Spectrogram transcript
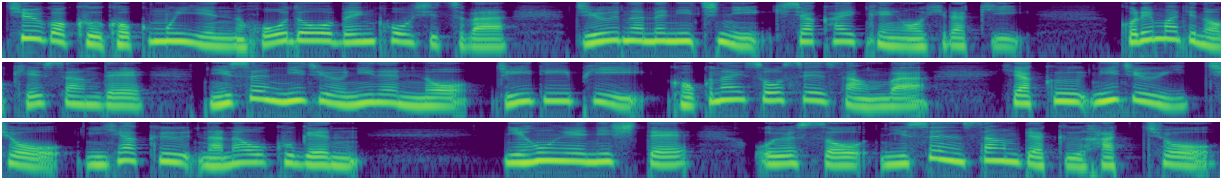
中国国務院報道弁公室は17日に記者会見を開き、これまでの計算で2022年の GDP 国内総生産は121兆207億元、日本円にしておよそ2308兆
